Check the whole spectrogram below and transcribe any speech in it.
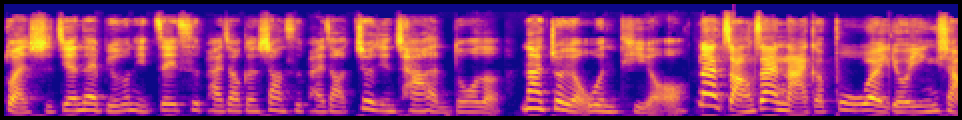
短时间内，比如说你这一次拍照跟上次拍照就已经差很多了，那就有问题哦。那长在哪个部位有影响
